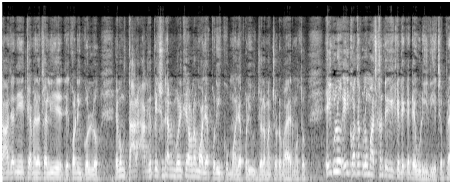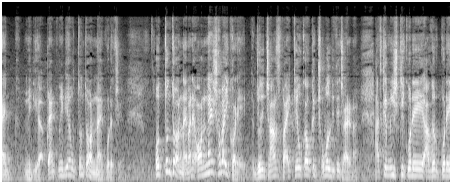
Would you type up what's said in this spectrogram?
না জানিয়ে ক্যামেরা চালিয়ে রেকর্ডিং করল এবং তার আগে পেছনে আমি বলছি, আমরা মজা করি, খুব মজা করি, উজ্জ্বল আমার ছোট ভাইয়ের মতো। এইগুলো, এই কথাগুলো মাঝখান থেকে কেটে কেটে উড়িয়ে দিয়েছে প্র্যাঙ্ক মিডিয়া প্র্যাঙ্ক মিডিয়া অত্যন্ত অন্যায় করেছে। অত্যন্ত অন্যায় মানে অন্যায় সবাই করে। যদি চান্স পায়, কেউ কাউকে ছবল দিতে চায় না। আজকে মিষ্টি করে, আদর করে,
